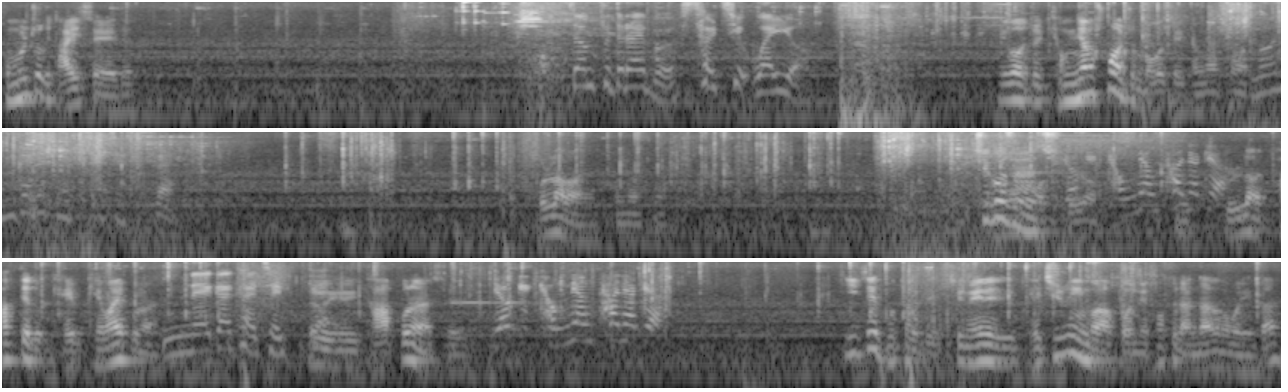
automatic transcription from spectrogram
건물 쪽에 다 있어요 애들 점프 드라이브 설치 완료. 이거 저 경량총알 좀 먹었어요 경량총알 뭔가를 더 찾았어. 올라와요 경량총알 찍어줘야지 경량 탄약이야. 올라 밖에도 개, 개 많이 뿌려놨어요 내가 가질게. 여기, 여기 다 뿌려놨어요 여기 경량 탄약이야. 이제 보통 돼. 지금 얘네 대치 중인 거 같거든요 성소리 안 나는 거 보니까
